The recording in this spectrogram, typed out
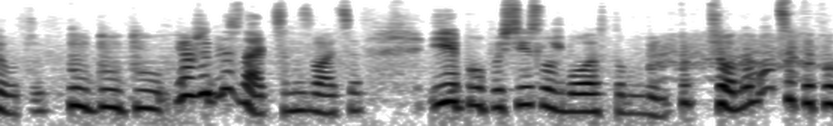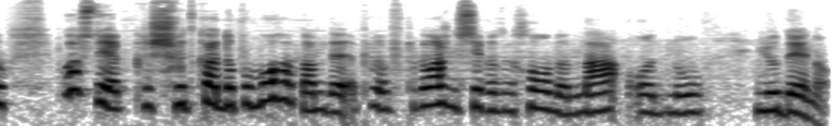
його, ту-ту-ту. Я вже не знаю, як це називається. І пропусті службовий автомобіль. Тут цього нема, це типу просто як швидка допомога, там, де в переважності розраховано на одну людину.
